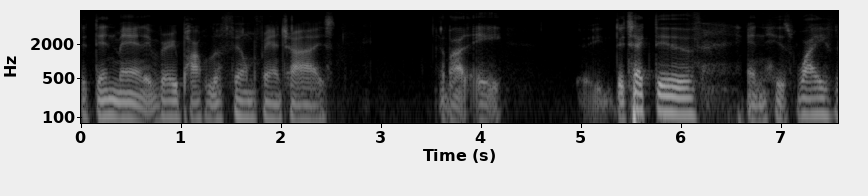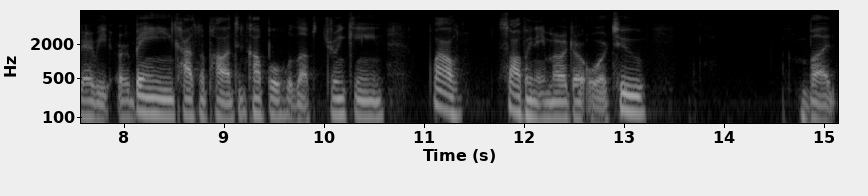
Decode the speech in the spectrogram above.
The Thin Man, a very popular film franchise about a, a detective and his wife, very urbane, cosmopolitan couple who loves drinking while solving a murder or two. But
